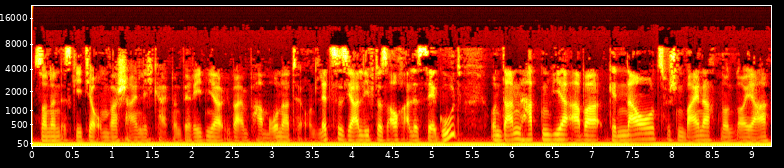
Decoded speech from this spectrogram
sondern es geht ja um Wahrscheinlichkeiten und wir reden ja über ein paar Monate. Und letztes Jahr lief das auch alles sehr gut und dann hatten wir aber genau zwischen Weihnachten und Neujahr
